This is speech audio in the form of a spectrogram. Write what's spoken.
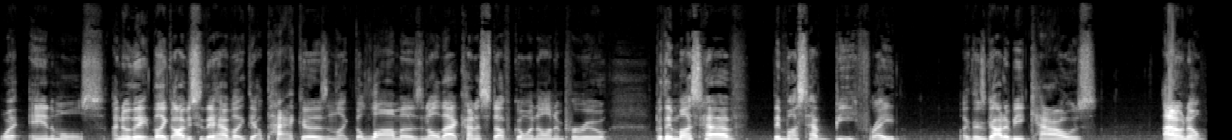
what animals. I know they like obviously they have like the alpacas and like the llamas and all that kind of stuff going on in Peru, but they must have they must have beef, right? Like, there's got to be cows. I don't know.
